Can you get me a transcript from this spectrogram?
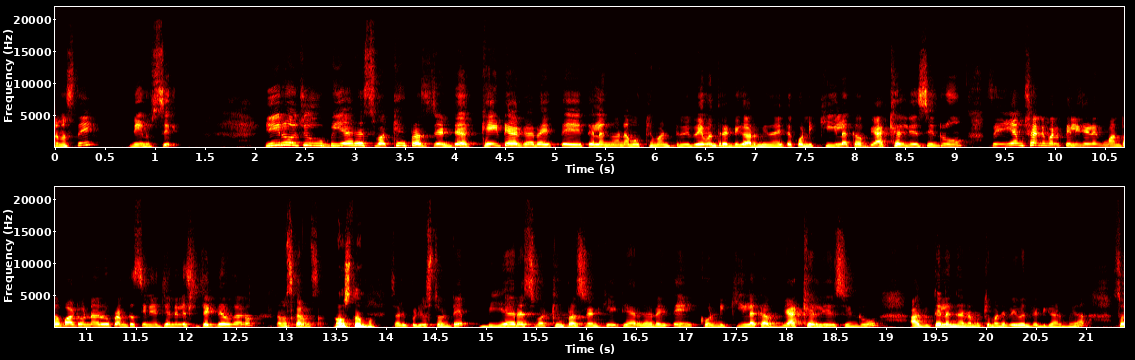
నమస్తే నేను సిరి. ఈరోజు బీఆర్ఎస్ వర్కింగ్ ప్రెసిడెంట్ కేటీఆర్ గారు అయితే తెలంగాణ ముఖ్యమంత్రి రేవంత్ రెడ్డి గారి మీద అయితే కొన్ని కీలక వ్యాఖ్యలు చేసిండ్రు. సో ఈ అంశాన్ని మనకు తెలియజేయడానికి మనతో పాటు ఉన్నారు ప్రముఖ సీనియర్ జర్నలిస్ట్ జగదేవ్ గారు. నమస్కారం సార్. నమస్తే అమ్మా. సార్ ఇప్పుడు చూస్తుంటే బీఆర్ఎస్ వర్కింగ్ ప్రెసిడెంట్ కేటీఆర్ గారు అయితే కొన్ని కీలక వ్యాఖ్యలు చేసిండ్రు. అది తెలంగాణ ముఖ్యమంత్రి రేవంత్ రెడ్డి గారి మీద. సో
